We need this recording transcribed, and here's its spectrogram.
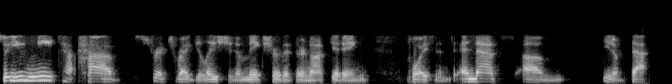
So you need to have strict regulation to make sure that they're not getting poisoned. And that's, um, you know, that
